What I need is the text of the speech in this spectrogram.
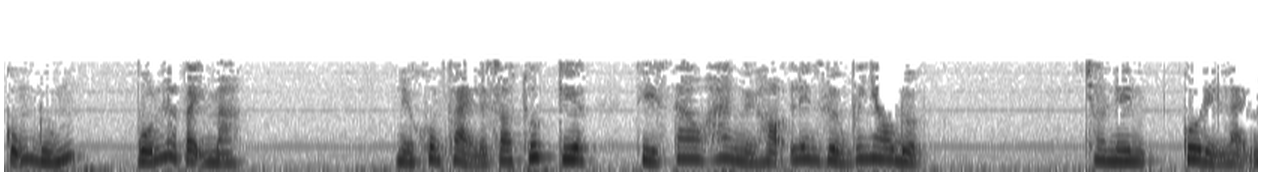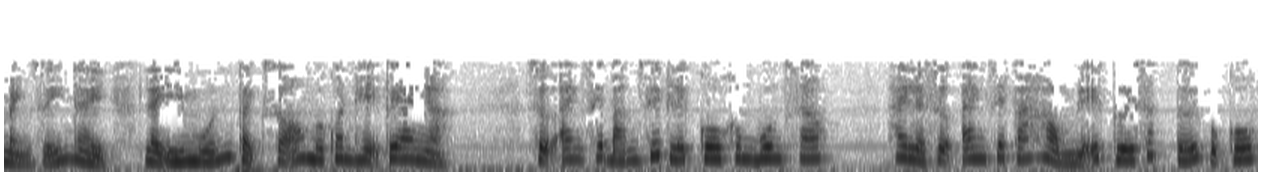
Cũng đúng, vốn là vậy mà. Nếu không phải là do thuốc kia, thì sao hai người họ lên giường với nhau được? Cho nên cô để lại mảnh giấy này là ý muốn vạch rõ mối quan hệ với anh à? Sợ anh sẽ bám giết lấy cô không buông sao? Hay là sợ anh sẽ phá hỏng lễ cưới sắp tới của cô?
